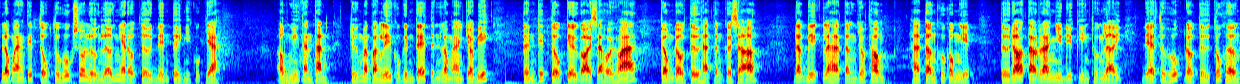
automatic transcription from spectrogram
Long An tiếp tục thu hút số lượng lớn nhà đầu tư đến từ nhiều quốc gia. Ông Nguyễn Thành Thanh, trưởng ban quản lý khu kinh tế tỉnh Long An cho biết, tỉnh tiếp tục kêu gọi xã hội hóa trong đầu tư hạ tầng cơ sở, đặc biệt là hạ tầng giao thông, hạ tầng khu công nghiệp từ đó tạo ra nhiều điều kiện thuận lợi để thu hút đầu tư tốt hơn.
